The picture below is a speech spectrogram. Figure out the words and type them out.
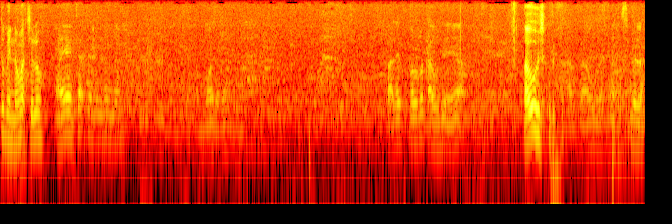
Itu minum mak celo. Ayo cak cak minum semua. Pak Lep, kalau kau tahu sih ya. Tahu. Tahu. Bismillah.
